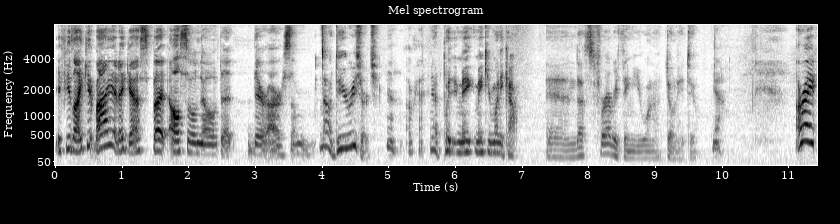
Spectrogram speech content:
if you like it, buy it, I guess. But also know that there are some. No, do your research. Yeah. Okay. Yeah, put make make your money count, and that's for everything you want to donate to. Yeah. All right.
